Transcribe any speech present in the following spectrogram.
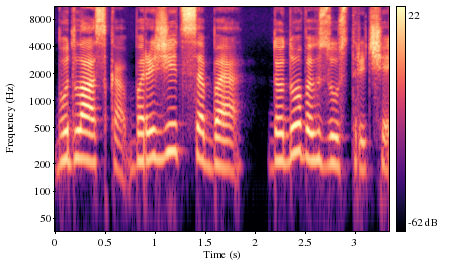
Будь ласка, бережіть себе. До нових зустрічей!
